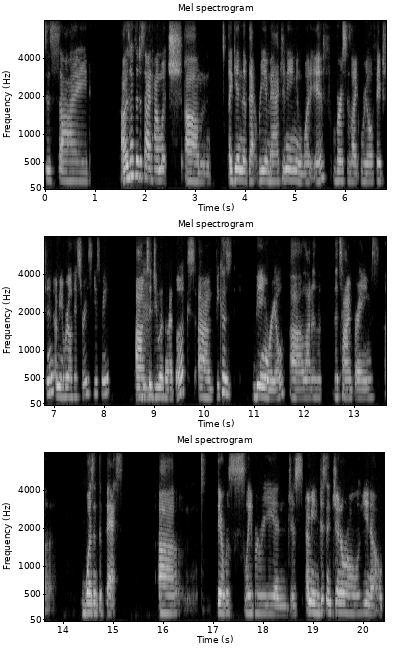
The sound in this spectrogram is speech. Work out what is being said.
decide. I always have to decide how much, um, again, of that reimagining and what if versus like real fiction. I mean, real history, excuse me, um, to Mhm. do in my books. Um, because being real, uh, a lot of the, time frames uh, wasn't the best. Um, there was slavery and just, I mean, just in general, you know,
